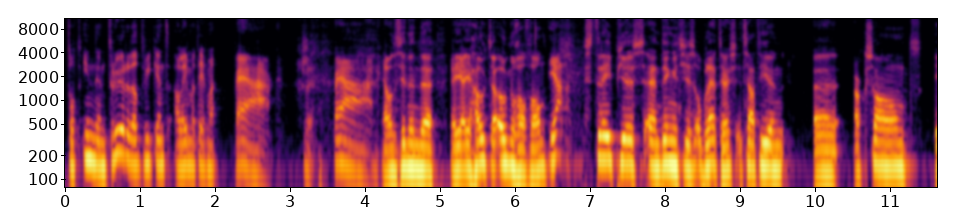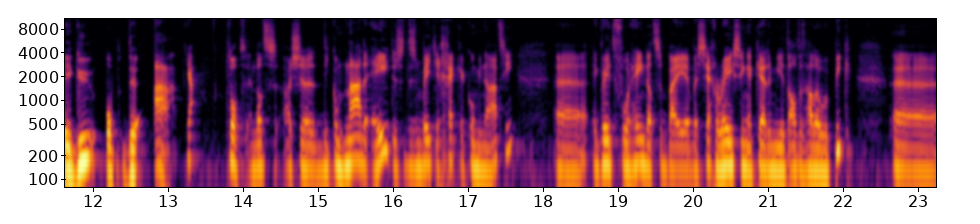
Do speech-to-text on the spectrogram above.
tot in den treuren dat weekend alleen maar tegen me Perk gezegd. Ja, want er zit een, eh, ja, je houdt er ook nogal van. Ja. Streepjes en dingetjes op letters. Het staat hier een eh, accent aigu op de A. Ja, klopt. En dat is als je die komt na de E, dus het is een beetje een gekke combinatie. Eh, ik weet voorheen dat ze bij, eh, bij Seg Racing Academy het altijd hadden over piek. Eh,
